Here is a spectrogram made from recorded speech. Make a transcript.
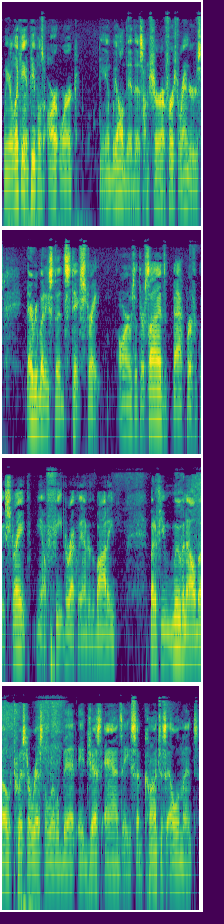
when you're looking at people's artwork, and we all did this, I'm sure. Our first renders, everybody stood stick straight, arms at their sides, back perfectly straight, you know, feet directly under the body. But if you move an elbow, twist a wrist a little bit, it just adds a subconscious element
